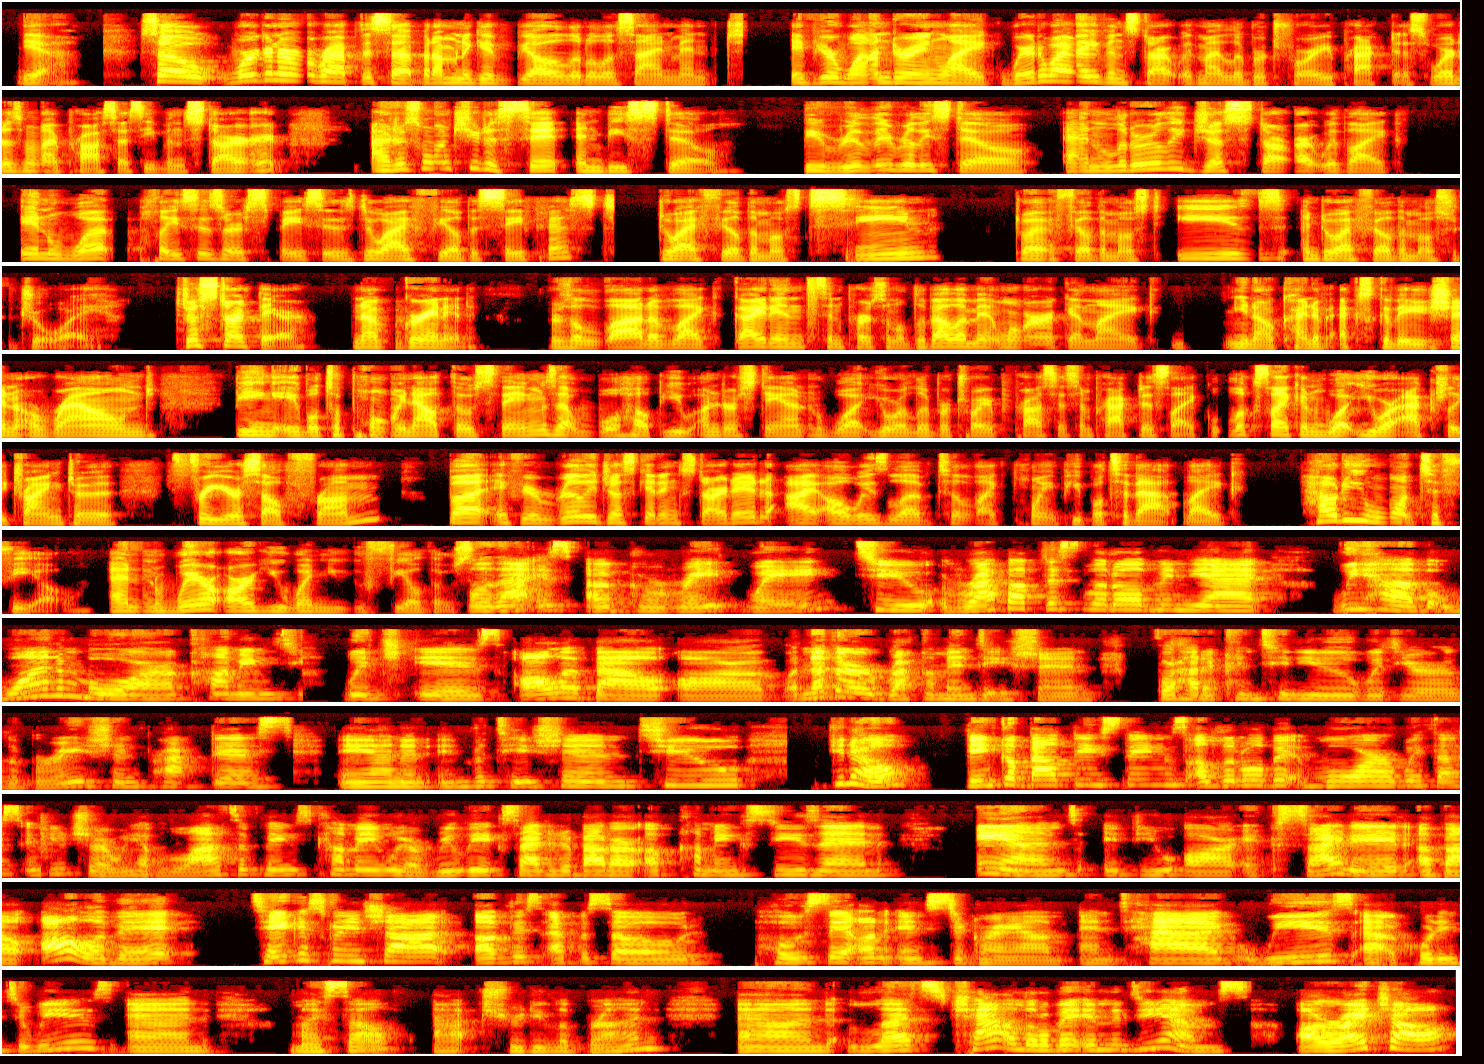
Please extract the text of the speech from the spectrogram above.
Yeah. So we're going to wrap this up, but I'm going to give y'all a little assignment if you're wondering like where do i even start with my liberatory practice? Where does my process even start? I just want you to sit and be still. Be really really still and literally just start with like in what places or spaces do i feel the safest? Do i feel the most seen? Do i feel the most ease? And do i feel the most joy? Just start there. Now granted there's a lot of like guidance and personal development work and like you know kind of excavation around being able to point out those things that will help you understand what your liberatory process and practice like looks like and what you are actually trying to free yourself from but if you're really just getting started i always love to like point people to that like how do you want to feel and where are you when you feel those well things? that is a great way to wrap up this little vignette we have one more coming to, which is all about our another recommendation for how to continue with your liberation practice and an invitation to you know think about these things a little bit more with us in future. We have lots of things coming. We are really excited about our upcoming season. And if you are excited about all of it take a screenshot of this episode post it on Instagram and tag Weeze at According to Weeze and myself at Trudi Lebron. And let's chat a little bit in the DMs. All right, y'all.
